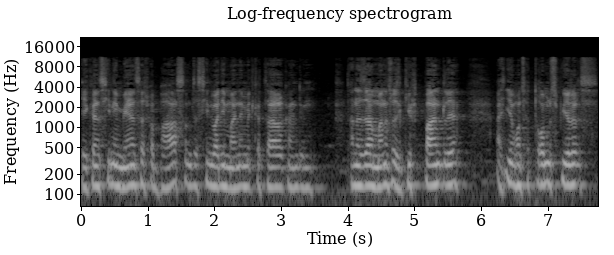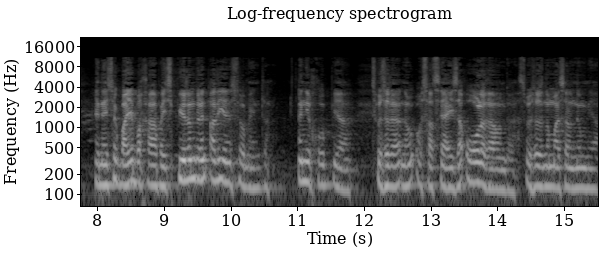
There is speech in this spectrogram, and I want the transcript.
jy kan sien die mense is verbaas om te sien wat die manne met gitaar kan doen. Dan is daar manne soos Gift Bandle, as een van sy tromspelers en hy is ook baie begaafd. Hy speel in al die instrumente in die groep ja soos hulle nou ons sal sê hy's 'n all-rounder, soos ons nou maar sal noem ja.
